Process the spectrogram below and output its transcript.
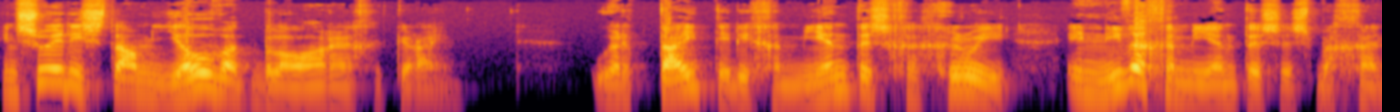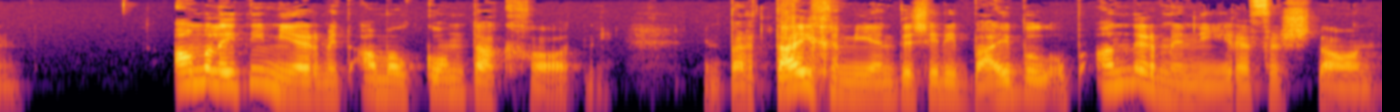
en so het die stam heelwat blare gekry. Oor tyd het die gemeentes gegroei en nuwe gemeentes is begin. Almal het nie meer met almal kontak gehad nie. En party gemeentes het die Bybel op ander maniere verstaan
